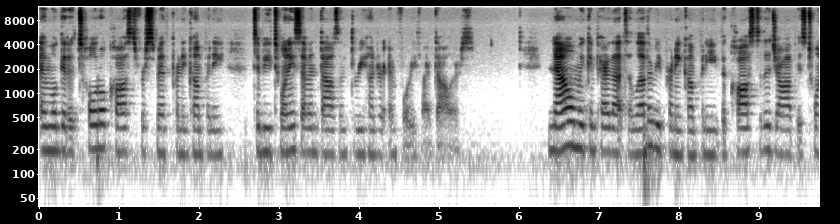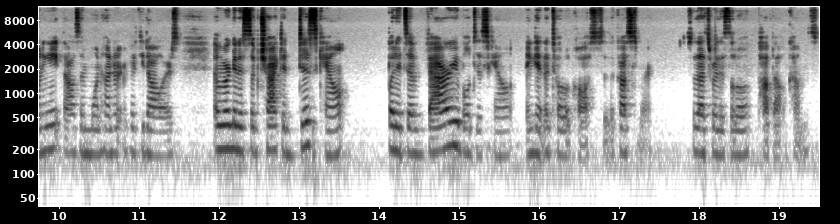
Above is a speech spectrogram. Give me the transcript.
and we'll get a total cost for Smith Printing Company to be $27,345. Now, when we compare that to Leatherby Printing Company, the cost of the job is $28,150, and we're going to subtract a discount but it's a variable discount and get the total cost to the customer. So that's where this little pop out comes.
